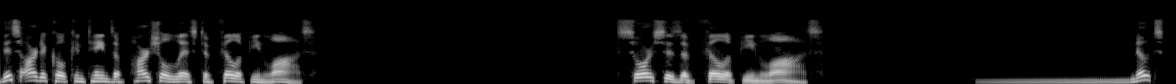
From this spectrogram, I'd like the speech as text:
This article contains a partial list of Philippine laws. Sources of Philippine laws Notes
